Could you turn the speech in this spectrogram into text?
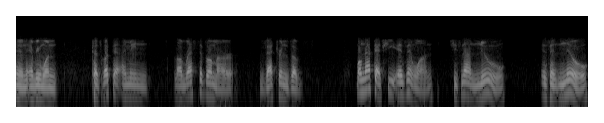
And everyone cuz look at I mean the rest of them are veterans of well not that she isn't one. She's not new. Isn't new.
